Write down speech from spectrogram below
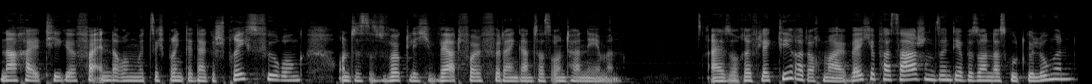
nachhaltige Veränderungen mit sich bringt in der Gesprächsführung und es ist wirklich wertvoll für dein ganzes Unternehmen. Also reflektiere doch mal, welche Passagen sind dir besonders gut gelungen?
